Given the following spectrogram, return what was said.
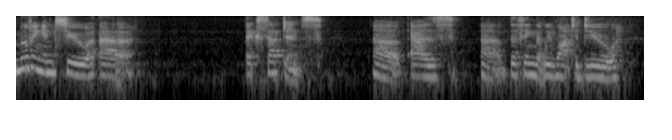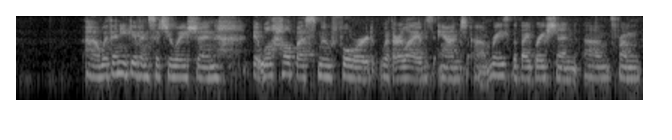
moving into uh, acceptance uh, as uh, the thing that we want to do uh, with any given situation, it will help us move forward with our lives and um, raise the vibration um, from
